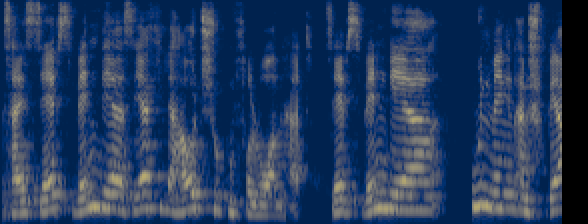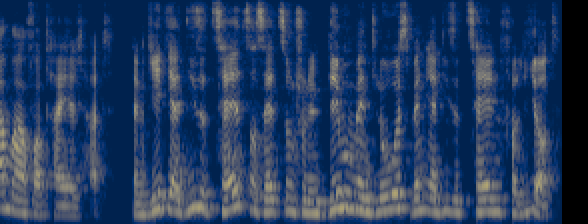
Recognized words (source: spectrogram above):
Das heißt, selbst wenn der sehr viele Hautschuppen verloren hat, selbst wenn der Unmengen an Sperma verteilt hat, dann geht ja diese Zellzersetzung schon in dem Moment los, wenn er diese Zellen verliert.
